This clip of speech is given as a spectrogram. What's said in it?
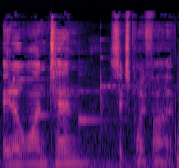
Eight oh one ten six point five.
